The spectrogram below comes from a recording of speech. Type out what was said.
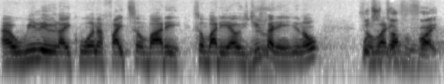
I really like want to fight somebody somebody else different, you know. What's Somebody the tougher fight?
